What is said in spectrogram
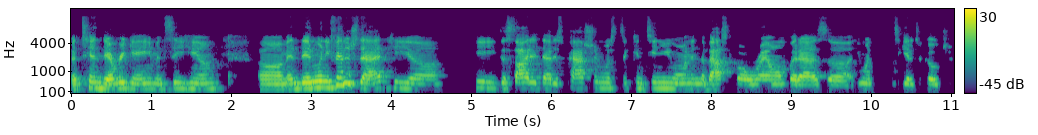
attend every game and see him. Um, and then when he finished that, he uh, he decided that his passion was to continue on in the basketball realm, but as uh, he wanted to get into coaching.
